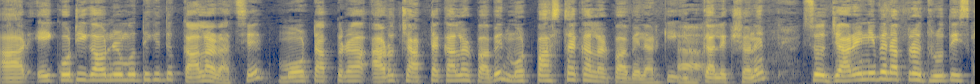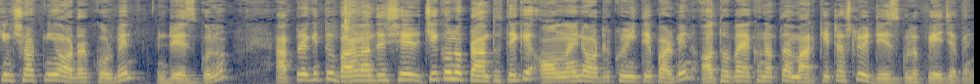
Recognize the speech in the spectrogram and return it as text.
আর এই কোটি গাউনের মধ্যে কিন্তু কালার আছে। মোট আপনারা আরও চারটা কালার পাবেন মোট পাঁচটা কালার পাবেন আর কি ঈদ হ্যাঁ। কালেকশনে সো যারা নেবেন আপনারা দ্রুত স্ক্রিনশট নিয়ে অর্ডার করবেন ড্রেসগুলো আপনারা কিন্তু বাংলাদেশের যে কোনো প্রান্ত থেকে অনলাইনে অর্ডার করে নিতে পারবেন, অথবা এখন আপনার মার্কেট আসলে ড্রেসগুলো পেয়ে যাবেন।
